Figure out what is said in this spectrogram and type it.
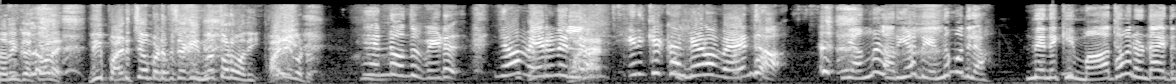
നെറും കെട്ടോളെ. നീ പഠിച്ചോ പഠിപ്പിച്ചൊക്കെ ഇന്നത്തോടെ മതി. ഇങ്ങോട്ട്. എന്നെ ഒന്ന് വിട്. ഞാൻ വരുന്നില്ല എനിക്ക് കല്യാണം വേണ്ട. ഞങ്ങൾ അറിയാതെ എന്നു മുതലാ നിനക്ക് ഈ മാധവൻ ഉണ്ടായത്.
